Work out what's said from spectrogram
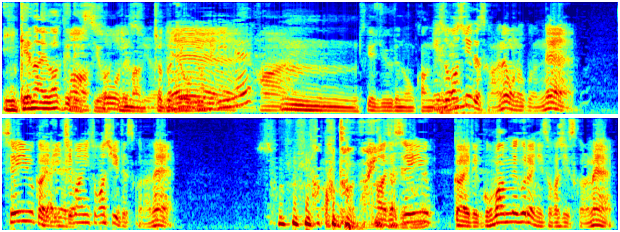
行けないわけですよ。まあすよね今、ちょっと状況的にね。はいうん、スケジュールの関係でね忙しいですからね、小野くんね。声優界で一番忙しいですからね。そんなことはないね。あ、じゃあ声優界で5番目ぐらいに忙しいですからね。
